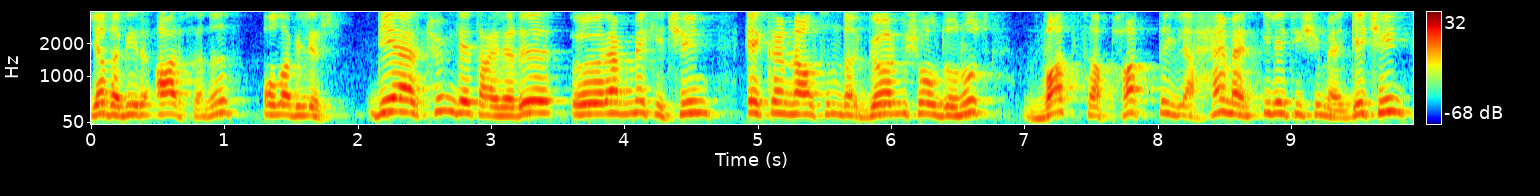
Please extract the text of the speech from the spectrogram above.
ya da bir arsanız olabilir. Diğer tüm detayları öğrenmek için ekranın altında görmüş olduğunuz WhatsApp hattıyla hemen iletişime geçin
